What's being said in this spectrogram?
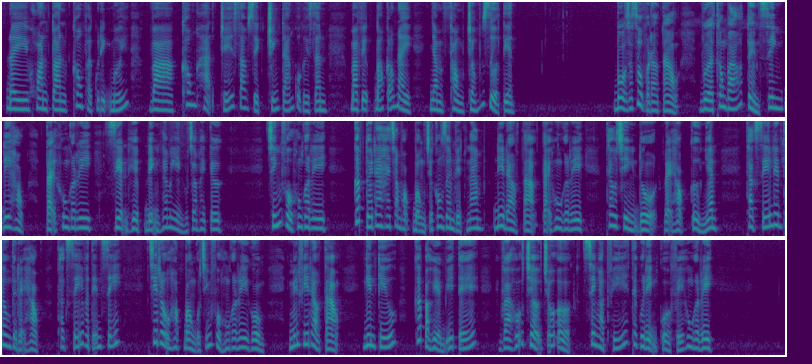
Đây hoàn toàn không phải quy định mới và không hạn chế giao dịch chính đáng của người dân, mà việc báo cáo này nhằm phòng chống rửa tiền. Bộ Giáo dục và Đào tạo vừa thông báo tuyển sinh đi học tại Hungary diện hiệp định năm 2024. Chính phủ Hungary cấp tối đa 200 học bổng cho công dân Việt Nam đi đào tạo tại Hungary theo trình độ đại học cử nhân, thạc sĩ liên thông từ đại học, thạc sĩ và tiến sĩ. Chế độ học bổng của chính phủ Hungary gồm miễn phí đào tạo, nghiên cứu, cấp bảo hiểm y tế và hỗ trợ chỗ ở, sinh hoạt phí theo quy định của phía Hungary.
